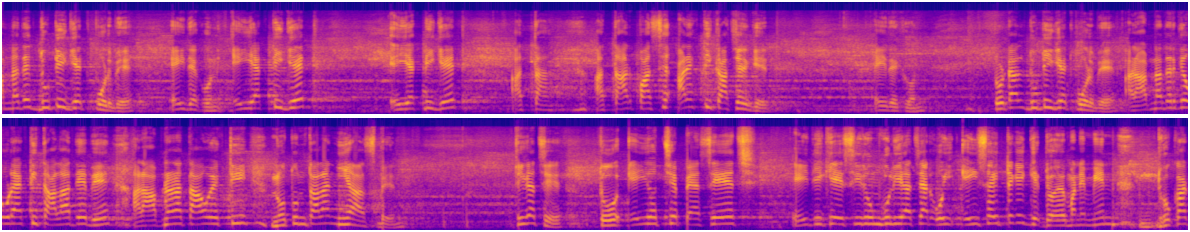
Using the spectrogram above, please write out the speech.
আপনাদের দুটি গেট পড়বে। এই দেখুন, এই একটি গেট এই একটি গেট আর তা, আর তার পাশে আরেকটি কাচের গেট এই দেখুন টোটাল দুটি গেট পড়বে। আর আপনাদেরকে ওরা একটি তালা দেবে, আর আপনারা তাও একটি নতুন তালা নিয়ে আসবেন। ঠিক আছে? তো এই হচ্ছে প্যাসেজ এইদিকে এসি রুমগুলি আছে, আর ওই, এই সাইড থেকে মানে মেন ঢোকার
